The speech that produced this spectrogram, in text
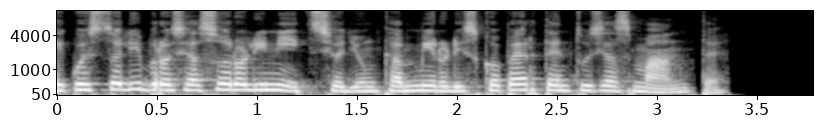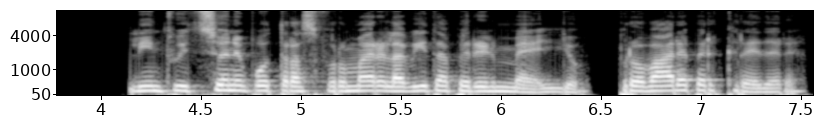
che questo libro sia solo l'inizio di un cammino di scoperta entusiasmante. L'intuizione può trasformare la vita per il meglio, provare per credere.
